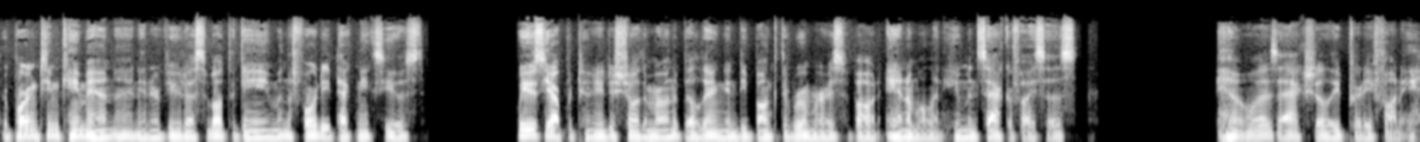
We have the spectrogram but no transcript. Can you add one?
The reporting team came in and interviewed us about the game and the 4D techniques used. We used the opportunity to show them around the building and debunk the rumors about animal and human sacrifices. It was actually pretty funny.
